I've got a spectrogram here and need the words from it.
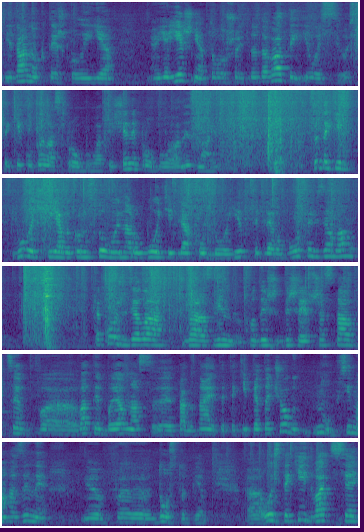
сніданок теж, коли є яєчня, то щось додавати. І ось ось такі купила спробувати. Ще не пробувала, не знаю. Це такі булочки я використовую на роботі для хот-догів. Це для роботи взяла. Також взяла, зараз він дешевше став. Це в, АТБ у нас, е, так знаєте, такий п'ятачок. Ну, всі магазини е, в доступі. Е, Ось такий 20,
